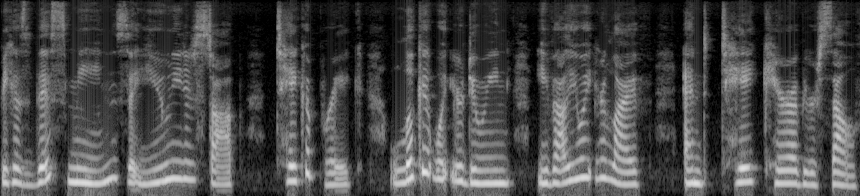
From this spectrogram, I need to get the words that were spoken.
because this means that you need to stop, take a break, look at what you're doing, evaluate your life, and take care of yourself.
